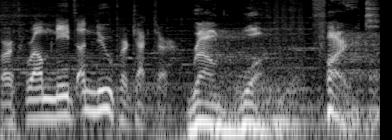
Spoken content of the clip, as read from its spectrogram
Earthrealm needs a new protector. Round one. Fight!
